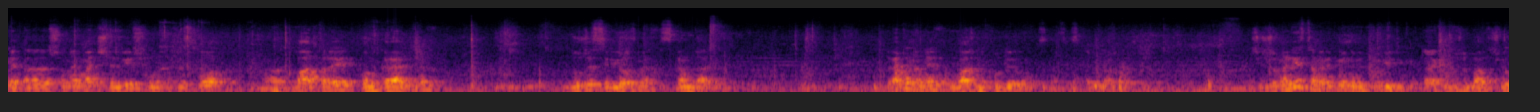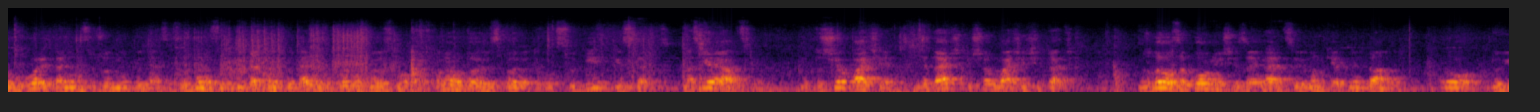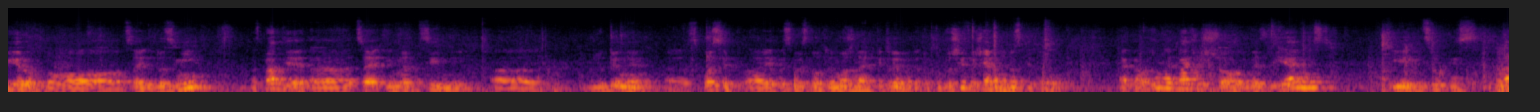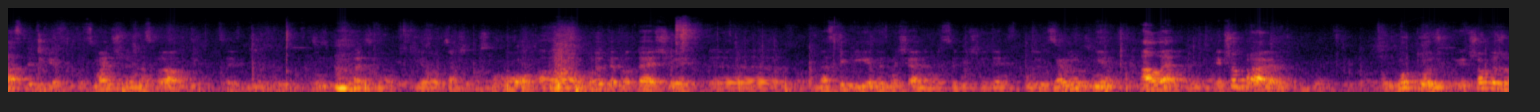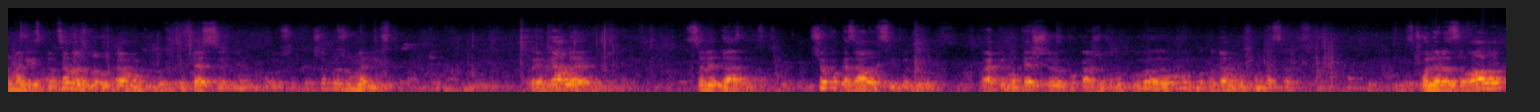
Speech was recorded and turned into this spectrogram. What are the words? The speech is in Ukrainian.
е, щонайменше Львівщині прийшло 2-3 конкретних, дуже серйозних скандалів. Давайте на них уважно подивимося на ці скандали. Журналісти, на відміну від політиків, так, які дуже багато чого говорять, та не несуть жодної відповідальності, завжди несуть конкретну відповідальність за кожне своє слово. Тобто Вони готові відстоювати в суді і в сервісі. У нас є реакція. Тобто, що бачить глядач і що бачить читач. Можливо, заповнюючи за інерцією анкетних даних про довіру, про цей до ЗМІ, насправді е, це інерційний е, в людини е, спосіб якось висловити, може навіть підтримувати. Тобто душі, звичайно, вони нас підтримують. Так, але вони бачать, що бездіяльність і відсутність наслідків зменшує насправді цей вплив. Достатньо є. Тому а, говорити про те, що е, наскільки є визначальним на сьогоднішній день вплив ЗМІ, ні. Але якщо правильно, одну точку, якщо ви журналісти, оце важливу тему, яку теж сьогодні порушити, якщо ви журналісти проявляли солідарність, що показали ці вибори? Давайте ми те, що покажемо групу, е, покладемо руку на серце. Споляризували,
